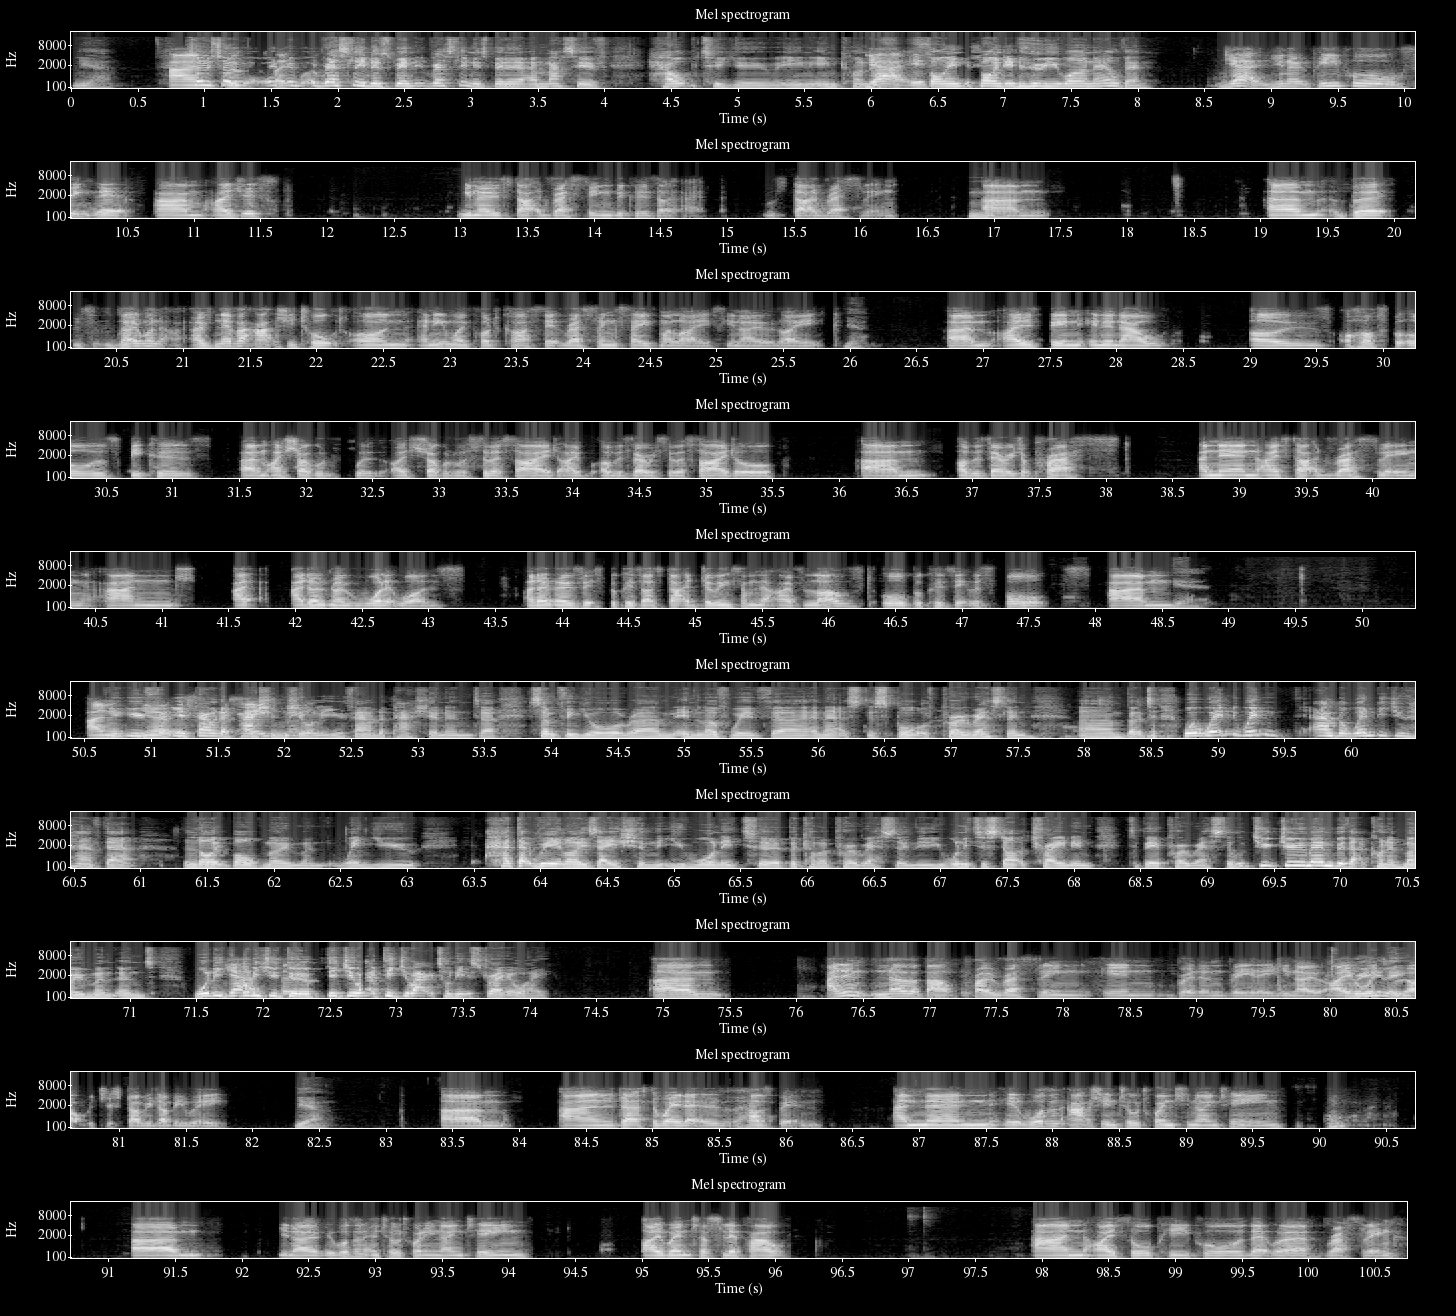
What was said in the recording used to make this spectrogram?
Yeah. And so, so like, wrestling has been wrestling has been a, massive help to you in in kind yeah, of find, finding who you are now. Then, yeah, you know, people think that um, I just, you know, started wrestling because I, started wrestling. Hmm. Um, um, but no one, I've never actually talked on any of my podcasts that wrestling saved my life. You know, like yeah Um, I've been in and out of hospitals because um, I struggled with I struggled with suicide. I, I was very suicidal. Um, I was very depressed, and then I started wrestling, and I I don't know what it was. I don't know if it's because I started doing something that I've loved or because it was sports. Um, yeah. And you, you, you, know, you found a passion, surely. You found a passion and uh, something you're um, in love with, uh, and that's the sport of pro wrestling. Um, but well, when, when Amber, when did you have that light bulb moment when you had that realization that you wanted to become a pro wrestler and you wanted to start training to be a pro wrestler. Do you, do you remember that kind of moment? And what did yeah, what did you so, do? Did you did you act on it straight away? Um, I didn't know about pro wrestling in Britain really. You know, I really? always grew up with just WWE. Yeah. Um, and that's the way that it has been. And then it wasn't actually until 2019 um, you know, it wasn't until 2019 I went to Flip Out and I saw people that were wrestling.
